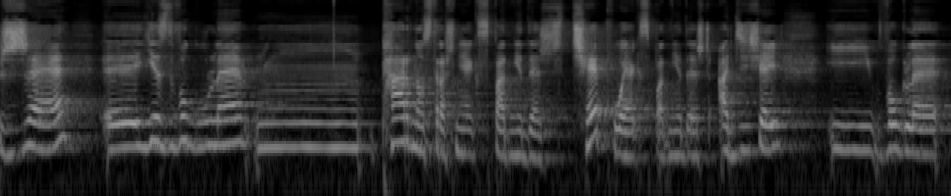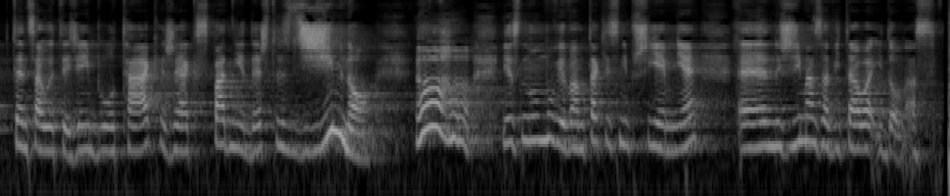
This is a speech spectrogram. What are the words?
że e, jest w ogóle mm, parno strasznie jak spadnie deszcz, ciepło jak spadnie deszcz, a dzisiaj i w ogóle ten cały tydzień było tak, że jak spadnie deszcz, to jest zimno. O, jest, no mówię wam, tak jest nieprzyjemnie. E, zima zawitała i do nas.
